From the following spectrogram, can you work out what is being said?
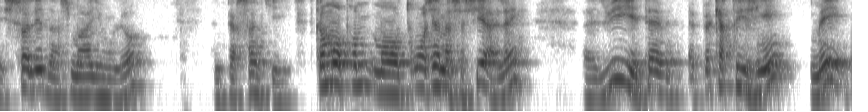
est solide dans ce maillon-là. Une personne qui. Comme mon, mon troisième associé, Alain, euh, lui, il était un peu cartésien, mais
